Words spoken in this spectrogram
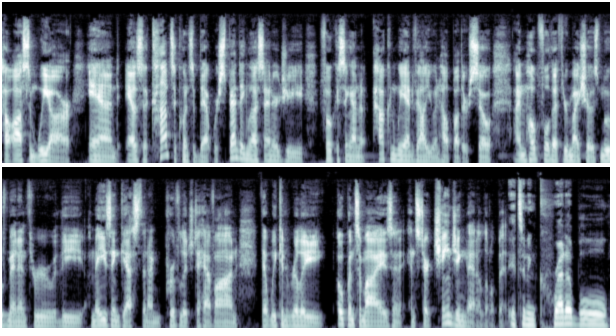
how awesome we are. And as a consequence of that, we're spending less energy focusing on how can we add value and help others. So I'm hopeful that through my show's movement and through the amazing guests that I'm privileged to have on, that we can really open some eyes and, and start changing that a little bit. It's an incredible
